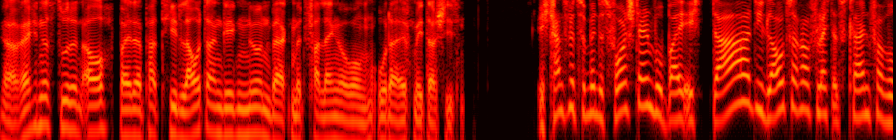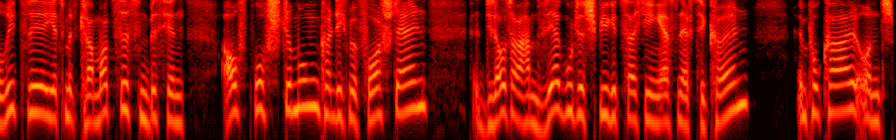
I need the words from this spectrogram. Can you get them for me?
Ja, rechnest du denn auch bei der Partie Lautern gegen Nürnberg mit Verlängerung oder Elfmeterschießen? Ich kann es mir zumindest vorstellen, wobei ich da die Lauterer vielleicht als kleinen Favorit sehe. Jetzt mit Gramozis ein bisschen Aufbruchsstimmung, könnte ich mir vorstellen. Die Lauterer haben sehr gutes Spiel gezeigt gegen den ersten FC Köln im Pokal und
